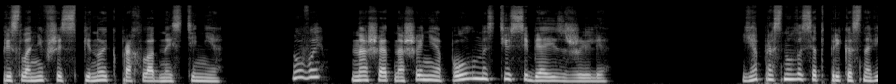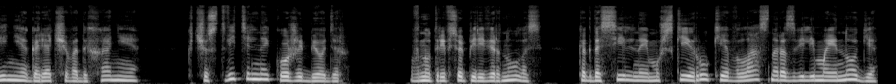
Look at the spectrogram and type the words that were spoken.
прислонившись спиной к прохладной стене. Увы, Наши отношения полностью себя изжили. Я проснулась от прикосновения горячего дыхания к чувствительной коже бедер. Внутри все перевернулось, когда сильные мужские руки властно развели мои ноги,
